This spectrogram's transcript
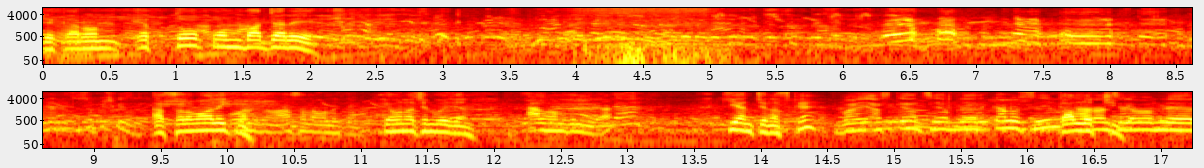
যে কারণ এত কম বাজারে। আসসালামু আলাইকুম। আসসালামু আলাইকুম। কেমন আছেন ভাইজান? আলহামদুলিল্লাহ। কি আনছেন আজকে? ভাই আজকে আছে আপনার কালো সিম কালো। আনছিলাম আপনার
